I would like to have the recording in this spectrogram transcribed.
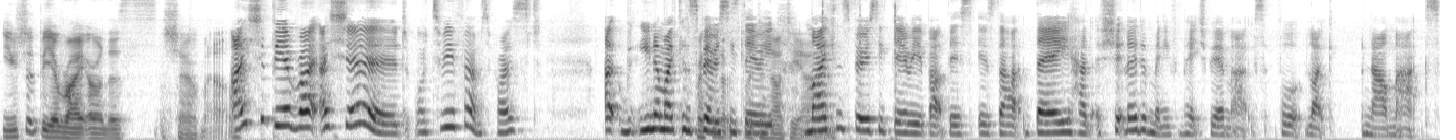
You should be a writer on this show, Mel. I should be a writer. I should. Well, to be fair, I'm surprised. I, you know my conspiracy not slid in theory. My conspiracy theory about this is that they had a shitload of money from HBO Max for like now Max,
